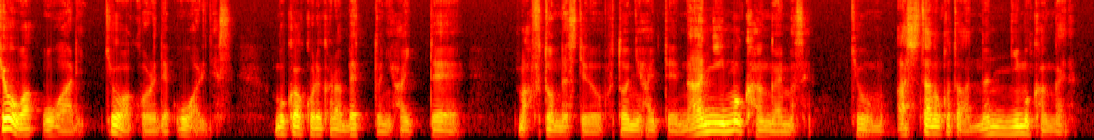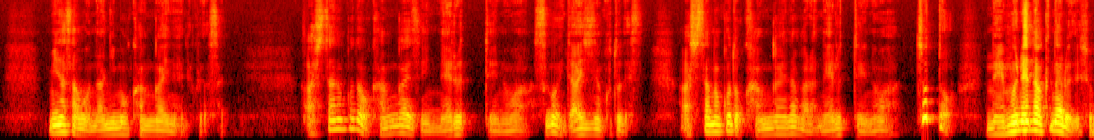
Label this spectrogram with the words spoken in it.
今日は終わり。今日はこれで終わりです。僕はこれからベッドに入ってまあ布団ですけど布団に入って何も考えません。今日も明日のことは何にも考えない。皆さんも何も考えないでください。明日のことを考えずに寝るっていうのはすごい大事なことです明日のことを考えながら寝るっていうのはちょっと眠れなくなるでしょ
